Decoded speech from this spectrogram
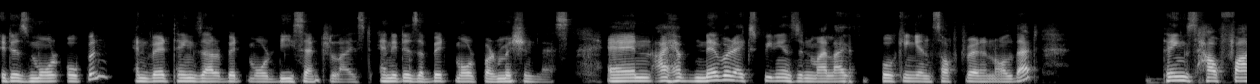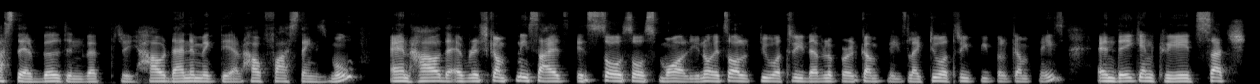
it is more open and where things are a bit more decentralized and it is a bit more permissionless. And i have never experienced in my life working in software and all that things how fast they're built in web3 how dynamic they are how fast things move and how the average company size is so so small. You know it's all two or three developer companies like two or three people companies and they can create such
